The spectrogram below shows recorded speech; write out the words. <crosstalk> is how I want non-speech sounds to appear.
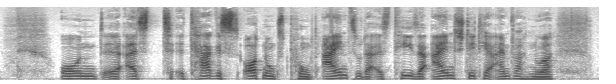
Und äh, als Tagesordnungspunkt 1 oder als These 1 steht hier einfach nur,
